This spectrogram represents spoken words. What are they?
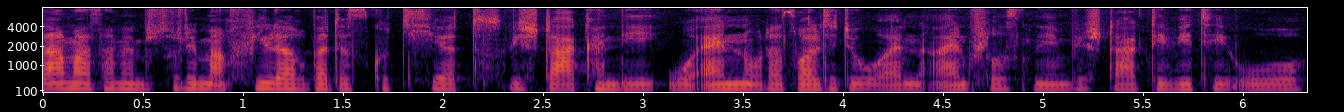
damals haben wir im Studium auch viel darüber diskutiert, wie stark kann die UN oder sollte die UN Einfluss nehmen, wie stark die WTO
